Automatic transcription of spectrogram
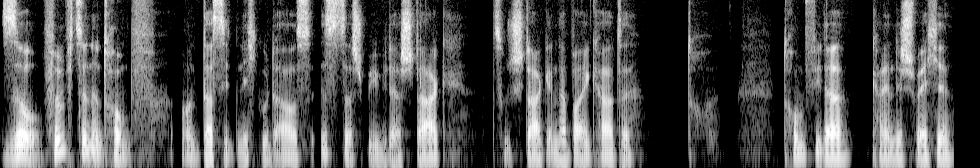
So, 15 in Trumpf. Und das sieht nicht gut aus. Ist das Spiel wieder stark? Zu stark in der Beikarte. Trumpf wieder keine Schwäche.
